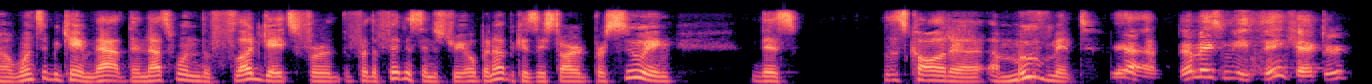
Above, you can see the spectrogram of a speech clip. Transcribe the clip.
uh, once it became that, then that's when the floodgates for for the fitness industry opened up because they started pursuing this let's call it a, a movement. Yeah, that makes me think, Hector.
